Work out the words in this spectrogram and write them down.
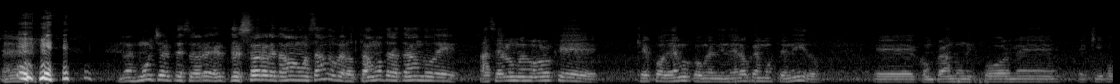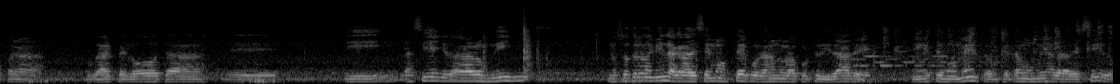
No es mucho el tesoro, el tesoro que estamos avanzando, pero estamos tratando de hacer lo mejor que, que podemos con el dinero que hemos tenido. Eh, comprando uniformes, equipos para jugar pelota eh, y así ayudar a los niños. Nosotros también le agradecemos a usted por darnos la oportunidad de, en este momento, que estamos muy agradecidos.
